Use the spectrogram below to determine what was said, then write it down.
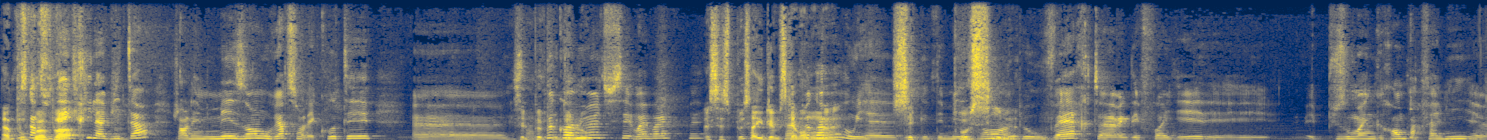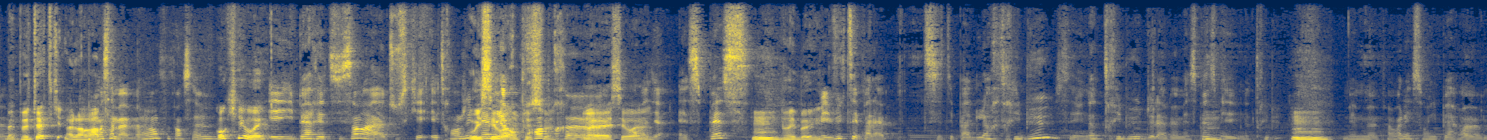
Ah En plus, pourquoi quand pas? tu décris l'habitat, genre les maisons ouvertes sur les côtés, euh, C'est le un peuple peu de comme l'eau. eux, tu sais. Ouais, voilà. ouais. Ah, Ça se peut, ça avec James C'est un peu Cameron. on comme a- où il y a C'est des, des maisons possible. un peu ouvertes, avec des foyers, des- plus ou moins grands par famille. euh. Bah, peut-être. que- Alors, Moi, ça m'a vraiment fait penser à eux. ok, ouais. Et hyper réticent à tout ce qui est étranger, Oui, même c'est vrai, leur en plus, propre, ouais. euh, Ouais, c'est vrai. on va dire, espèce. Oui, bah oui. Mais vu que c'est pas la... c'était pas de leur tribu, c'est une autre tribu de la même espèce, Mm. mais une autre tribu. Hmm. Même, euh, enfin voilà, ils sont hyper, euh,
